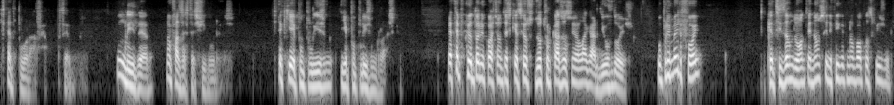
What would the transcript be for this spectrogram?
Isto é deplorável, percebe? Um líder não faz estas figuras. Isto aqui é populismo e é populismo rasca. Até porque António Costa ontem esqueceu-se de outro caso da Sra. Lagarde, e houve dois. O primeiro foi que a decisão de ontem não significa que não volta a subir juros.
